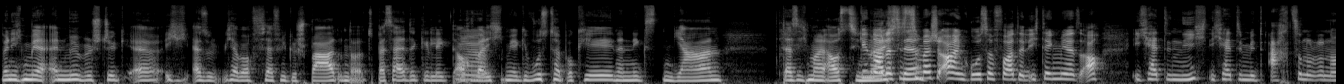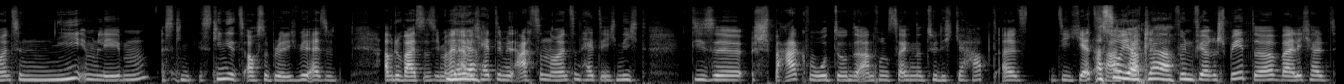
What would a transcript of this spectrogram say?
wenn ich mir ein Möbelstück, äh, ich, also ich habe auch sehr viel gespart und beiseite gelegt, auch Ja. weil ich mir gewusst habe, okay, in den nächsten Jahren, dass ich mal ausziehen Genau, möchte. das ist zum Beispiel auch ein großer Vorteil. Ich denke mir jetzt auch, ich hätte nicht, ich hätte mit 18 oder 19 nie im Leben, es klingt, es klingt jetzt auch so blöd, ich will, also, aber du weißt, was ich meine, Ja, aber ich hätte mit 18, 19 hätte ich nicht diese Sparquote unter Anführungszeichen natürlich gehabt, als die ich jetzt Ach so, habe, ja, halt klar. fünf Jahre später, weil ich halt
